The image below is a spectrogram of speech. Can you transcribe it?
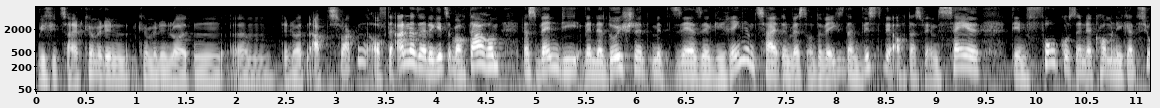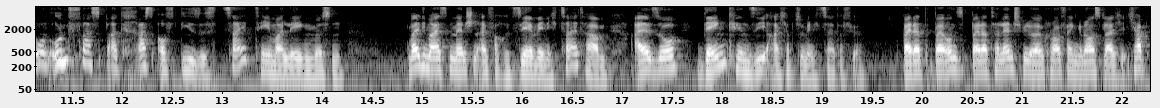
wie viel Zeit können wir den, können wir den, Leuten, ähm, den Leuten abzwacken. Auf der anderen Seite geht es aber auch darum, dass wenn, die, wenn der Durchschnitt mit sehr, sehr geringem Zeitinvest unterwegs ist, dann wissen wir auch, dass wir im Sale den Fokus in der Kommunikation unfassbar krass auf dieses Zeitthema legen müssen weil die meisten Menschen einfach sehr wenig Zeit haben. Also denken sie, ah, ich habe zu wenig Zeit dafür. Bei, der, bei uns, bei der Talentspiele, beim Crowdfunding genau das gleiche. Ich habe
